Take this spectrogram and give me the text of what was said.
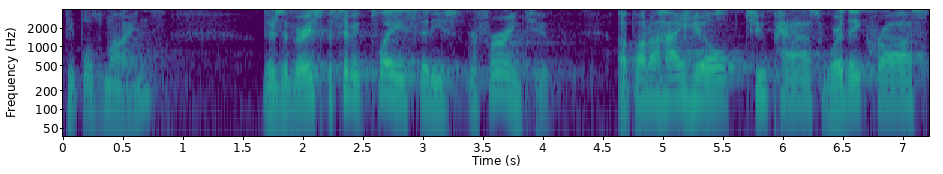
people's minds. There's a very specific place that he's referring to. Up on a high hill, two paths where they cross.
